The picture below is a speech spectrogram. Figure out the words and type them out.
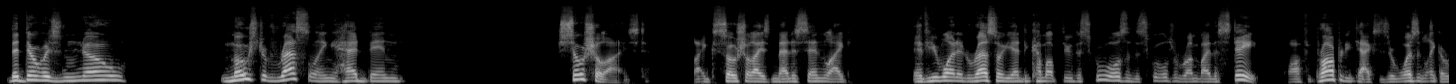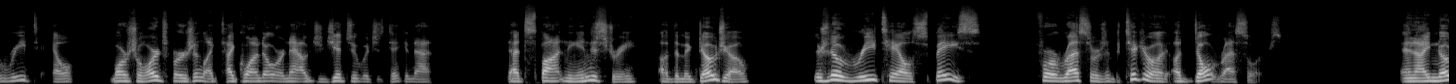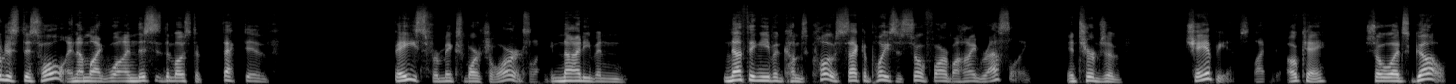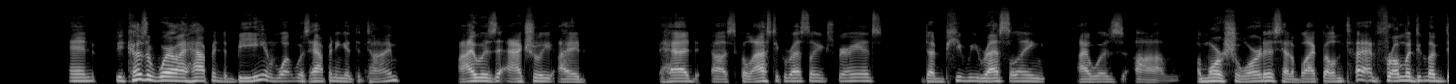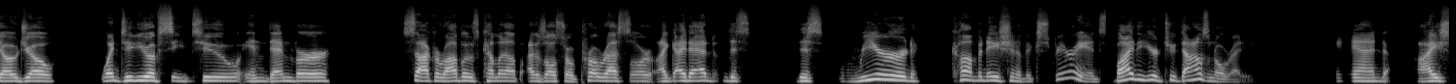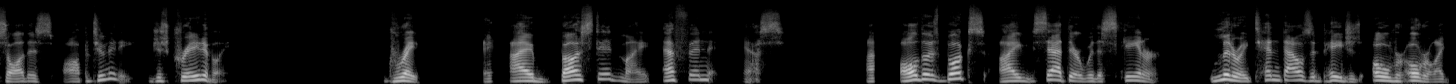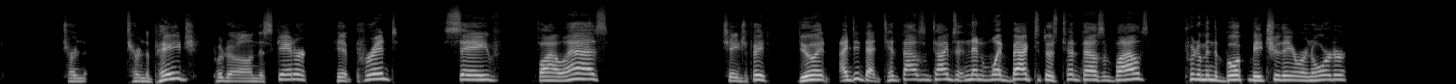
That there was no most of wrestling had been socialized, like socialized medicine, like if you wanted to wrestle, you had to come up through the schools, and the schools were run by the state off of property taxes. There wasn't like a retail martial arts version like Taekwondo or now Jiu Jitsu, which has taken that that spot in the industry of the McDojo. There's no retail space for wrestlers, in particular adult wrestlers. And I noticed this hole, and I'm like, well, and this is the most effective base for mixed martial arts. Like, not even nothing even comes close. Second place is so far behind wrestling in terms of champions. Like, okay, so let's go. And because of where I happened to be and what was happening at the time, I was actually, I had had a scholastic wrestling experience, done Pee Wee wrestling. I was um, a martial artist, had a black belt from a dojo, went to UFC 2 in Denver. Sakuraba was coming up. I was also a pro wrestler. Like I'd had this this weird combination of experience by the year 2000 already. And I saw this opportunity just creatively. Great. I busted my effing ass. All those books, I sat there with a scanner, literally 10,000 pages over, over, like turn, turn the page, put it on the scanner, hit print, save, file as, change the page, do it. I did that 10,000 times and then went back to those 10,000 files, put them in the book, made sure they were in order,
